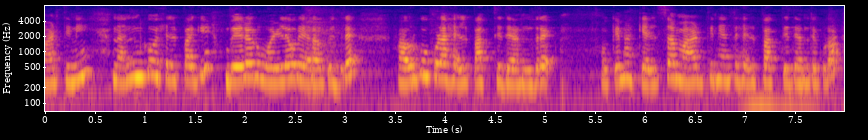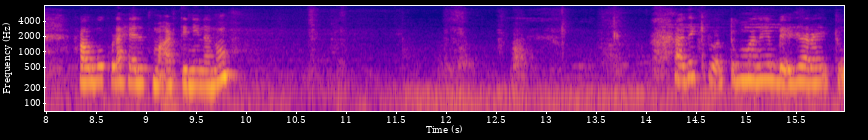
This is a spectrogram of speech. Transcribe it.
ಮಾಡ್ತೀನಿ. ನನಗೂ ಹೆಲ್ಪಾಗಿ ಬೇರೆಯವರು ಒಳ್ಳೆಯವ್ರು ಯಾರಾದರೂ ಇದ್ದರೆ ಅವ್ರಿಗೂ ಕೂಡ ಹೆಲ್ಪ್ ಆಗ್ತಿದೆ ಅಂದರೆ ಓಕೆ ನಾನು ಕೆಲಸ ಮಾಡ್ತೀನಿ ಅಂತ ಹೆಲ್ಪ್ ಆಗ್ತಿದೆ ಅಂದರೆ ಕೂಡ ಅವ್ರಿಗೂ ಕೂಡ ಹೆಲ್ಪ್ ಮಾಡ್ತೀನಿ ನಾನು. ಅದಕ್ಕೆ ಇವತ್ತು ತುಂಬಾ ಬೇಜಾರಾಯಿತು.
